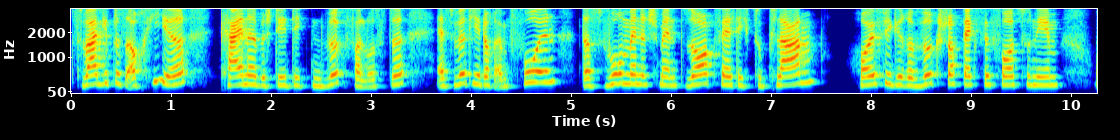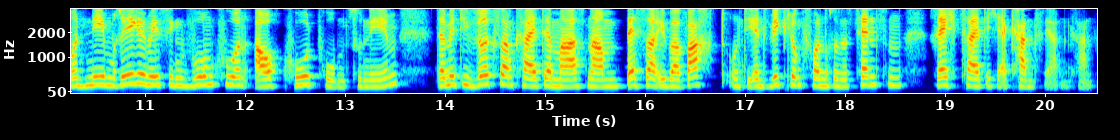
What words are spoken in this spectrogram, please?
Zwar gibt es auch hier keine bestätigten Wirkverluste, es wird jedoch empfohlen, das Wurmmanagement sorgfältig zu planen, häufigere Wirkstoffwechsel vorzunehmen und neben regelmäßigen Wurmkuren auch Kotproben zu nehmen, damit die Wirksamkeit der Maßnahmen besser überwacht und die Entwicklung von Resistenzen rechtzeitig erkannt werden kann.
